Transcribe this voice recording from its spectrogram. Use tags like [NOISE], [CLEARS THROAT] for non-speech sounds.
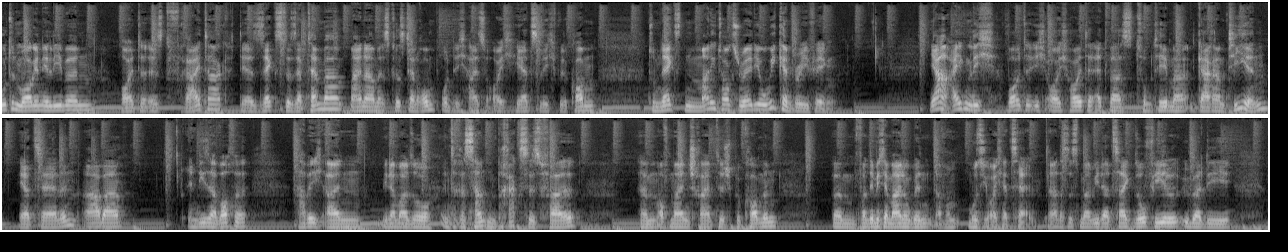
Guten Morgen, ihr Lieben. Heute ist Freitag, der 6. September. Mein Name ist Christian Rump und ich heiße euch herzlich willkommen zum nächsten Money Talks Radio Weekend Briefing. Ja, eigentlich wollte ich euch heute etwas zum Thema Garantien erzählen, aber in dieser Woche habe ich einen wieder mal so interessanten Praxisfall ähm, auf meinen Schreibtisch bekommen ähm, von dem ich der Meinung bin, davon muss ich euch erzählen. Ja, das ist mal wieder, zeigt so viel über die,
